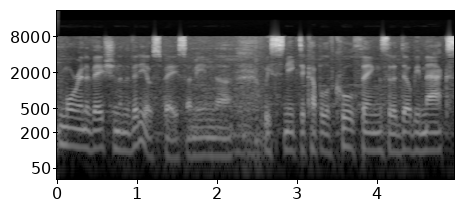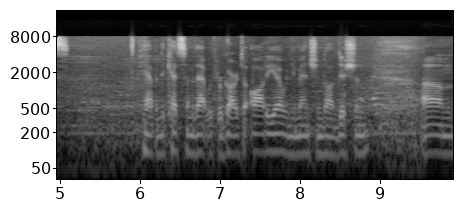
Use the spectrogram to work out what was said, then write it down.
more innovation in the video space. I mean, uh, we sneaked a couple of cool things at Adobe Max. If you happen to catch some of that with regard to audio, and you mentioned Audition. Um,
